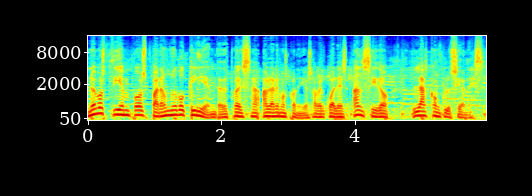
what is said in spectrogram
Nuevos tiempos para un nuevo cliente. Después ah, hablaremos con ellos a ver cuáles han sido las conclusiones.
